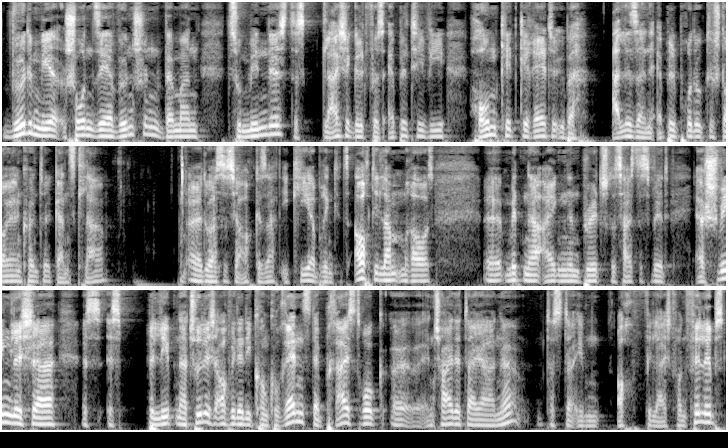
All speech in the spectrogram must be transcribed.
würde mir schon sehr wünschen, wenn man zumindest, das gleiche gilt fürs Apple TV, HomeKit-Geräte über alle seine Apple-Produkte steuern könnte, ganz klar. Äh, du hast es ja auch gesagt, IKEA bringt jetzt auch die Lampen raus äh, mit einer eigenen Bridge. Das heißt, es wird erschwinglicher. Es, es belebt natürlich auch wieder die Konkurrenz. Der Preisdruck äh, entscheidet da ja, ne, dass da eben auch vielleicht von Philips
